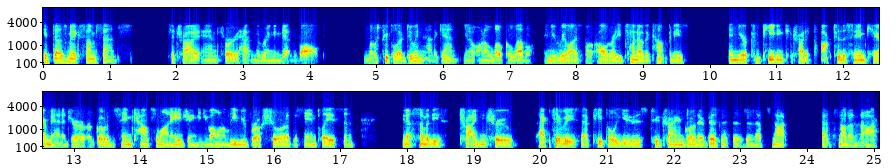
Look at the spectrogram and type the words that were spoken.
it does make some sense to try and throw your hat in the ring and get involved. Most people are doing that again, you know, on a local level, and you realize there are already 10 other companies and you're competing to try to talk to the same care manager or go to the same council on aging and you all want to leave your brochure at the same place and you know some of these tried and true activities that people use to try and grow their businesses and that's not that's not a knock.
